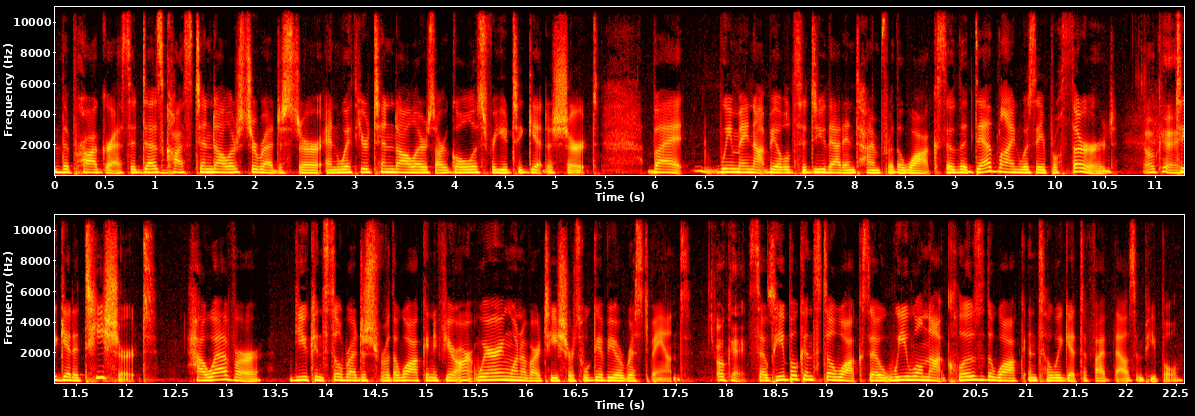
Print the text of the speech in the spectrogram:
the progress. It does cost $10 to register and with your $10 our goal is for you to get a shirt. But we may not be able to do that in time for the walk. So the deadline was April 3rd Okay. to get a t-shirt. However, you can still register for the walk and if you aren't wearing one of our t-shirts, we'll give you a wristband. okay. So people can still walk. So we will not close the walk until we get to 5,000 people.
